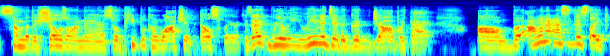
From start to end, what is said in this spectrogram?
some of the shows on there so people can watch it elsewhere because that really Lena did a good job with that. Um, but I want to ask this like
